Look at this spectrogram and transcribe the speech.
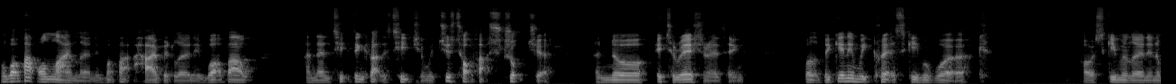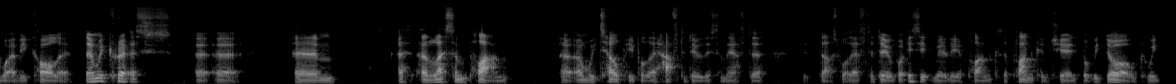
Well, what about online learning? What about hybrid learning? What about and then t- think about the teaching. We just talked about structure and no iteration or anything. Well, at the beginning, we create a scheme of work or a scheme of learning or whatever you call it. Then we create a, a, a, um, a, a lesson plan uh, and we tell people they have to do this and they have to that's what they have to do. But is it really a plan? Because the plan can change, but we don't. We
